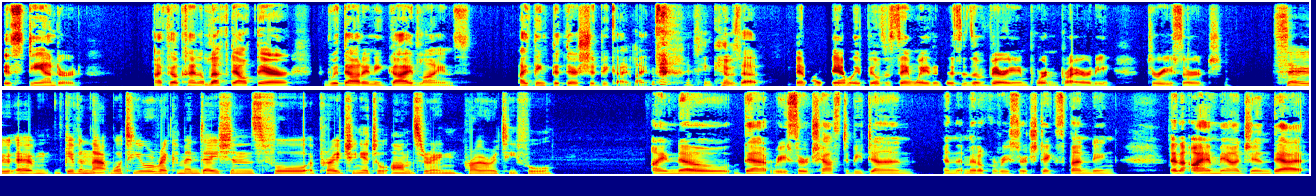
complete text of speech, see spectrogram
is standard. I feel kind of left out there without any guidelines. I think that there should be guidelines. I think it was that and my family feels the same way that this is a very important priority to research. So, um, given that, what are your recommendations for approaching it or answering priority four? I know that research has to be done and that medical research takes funding. And I imagine that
